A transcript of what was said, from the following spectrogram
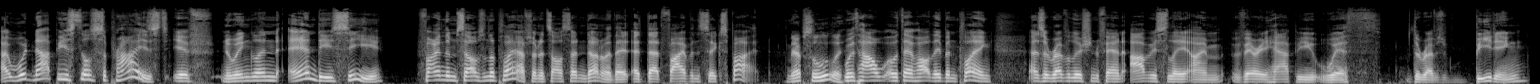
I would not be still surprised if New England and DC find themselves in the playoffs when it's all said and done with it at that five and six spot Absolutely. with how with how they've been playing. As a Revolution fan, obviously, I'm very happy with the Revs beating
